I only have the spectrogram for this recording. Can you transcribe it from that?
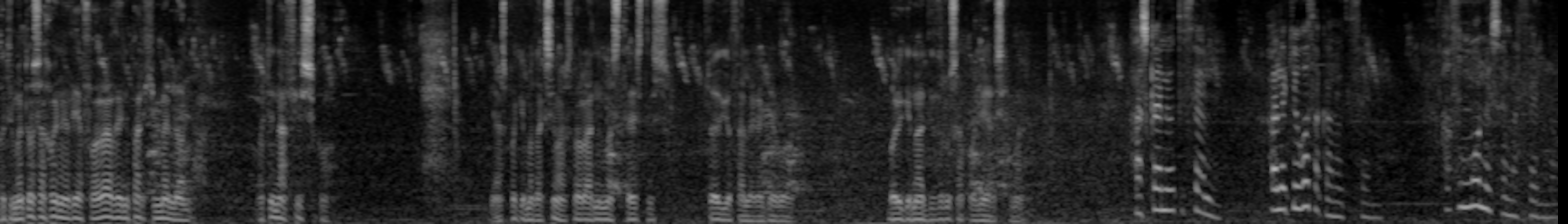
Ότι με τόσα χρόνια διαφορά δεν υπάρχει μέλλον. Ότι είναι αφύσικο. Για να σου πω και μεταξύ μας τώρα, αν είμαστε θέση της, το ίδιο θα έλεγα κι εγώ. Μπορεί και να αντιδρούσα πολύ άσχημα. Ας κάνει ό,τι θέλει. Αλλά και εγώ θα κάνω ό,τι θέλω. Αφού μόνο εσένα θέλω.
